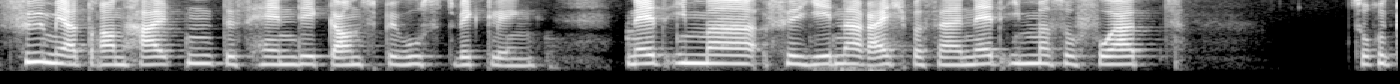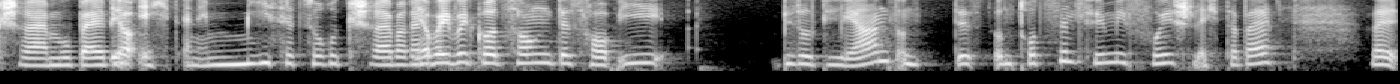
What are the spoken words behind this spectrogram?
viel mehr dran halten, das Handy ganz bewusst weglegen. Nicht immer für jeden erreichbar sein, nicht immer sofort zurückschreiben, wobei ich bin Ja. echt eine miese Zurückschreiberin. Ja, aber ich wollte gerade sagen, das habe ich ein bisschen gelernt und, das, und trotzdem fühle ich mich voll schlecht dabei, weil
